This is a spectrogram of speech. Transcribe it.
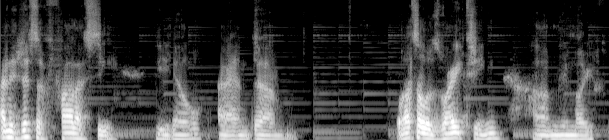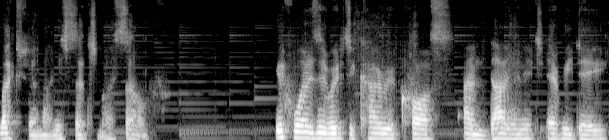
And it's just a fallacy, you know. And um, whilst I was writing um, in my reflection, I just said to myself, if one isn't ready to carry a cross and die in it every day,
